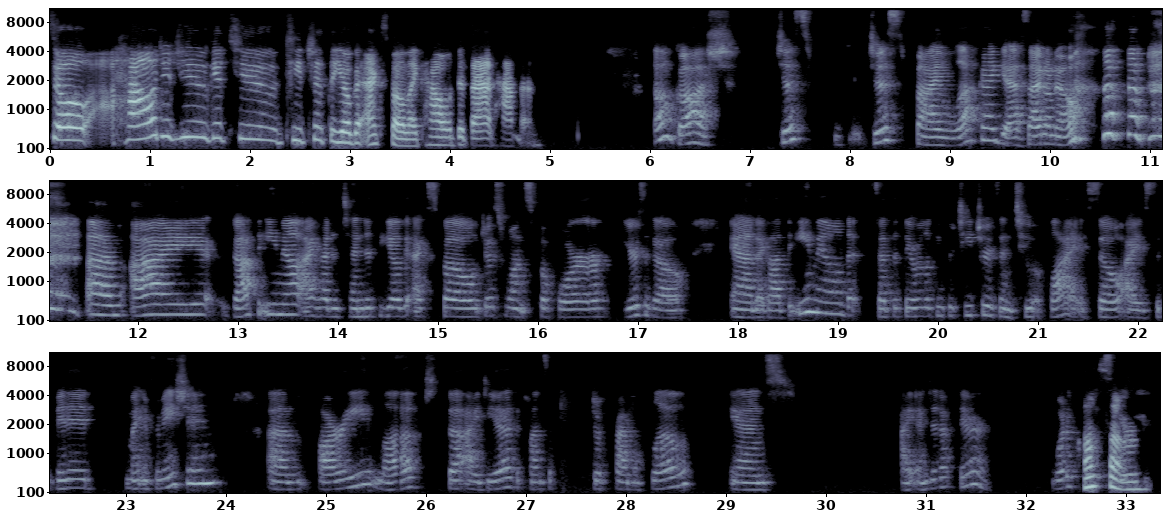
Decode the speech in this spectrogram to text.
so how did you get to teach at the Yoga Expo? Like, how did that happen? Oh gosh, just just by luck, I guess. I don't know. um, I got the email. I had attended the Yoga Expo just once before years ago. And I got the email that said that they were looking for teachers and to apply. So I submitted my information. Um, Ari loved the idea, the concept of primal flow, and I ended up there. What a cool awesome. Experience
